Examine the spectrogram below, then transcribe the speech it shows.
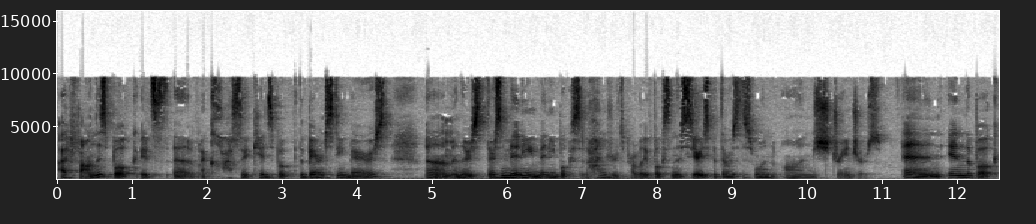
I found this book. It's um, a classic kids book the Berenstain Bears. Um, and there's there's many many books hundreds probably of books in this series but there was this one on strangers. And in the book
